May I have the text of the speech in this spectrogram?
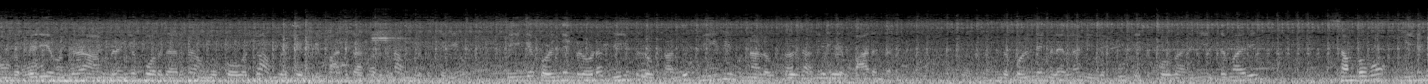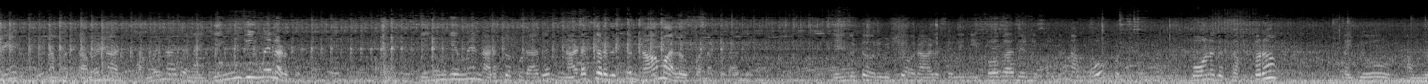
அவங்க பெரியவங்க ஆம்பளைங்க போகிறதா இருந்தால் அவங்க போகட்டும். அவங்களுக்கு எப்படி பாதுகாக்கிறதுன்னு அவங்களுக்கு தெரியும். நீங்கள் குழந்தைங்களோட வீட்டில் உட்காந்து டிவி முன்னால் உட்காந்து அதை நீங்கள் பாருங்கள் இந்த குழந்தைங்களெல்லாம் நீங்கள் கூட்டிகிட்டு போகாதீங்க. இந்த மாதிரி சம்பவம் இனிமேல் நம்ம தமிழ்நாடு தமிழ்நாடு நான் எங்கேயுமே நடக்கும் எங்கேயுமே நடக்கக்கூடாது. நடக்கிறதுக்கு நாம அலோவ் பண்ணக்கூடாது. என்கிட்ட ஒரு விஷயம் ஒரு ஆள் சொல்லி நீ போகாதுன்னு சொன்னால் நான் போகக்கூடாது. போனதுக்கப்புறம் ஐயோ அவங்க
